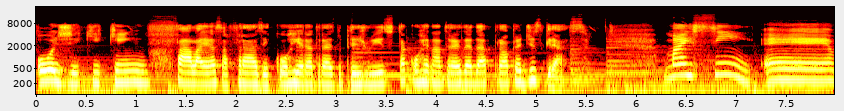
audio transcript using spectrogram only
hoje que quem fala essa frase, correr atrás do prejuízo, está correndo atrás da própria desgraça. Mas sim, é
